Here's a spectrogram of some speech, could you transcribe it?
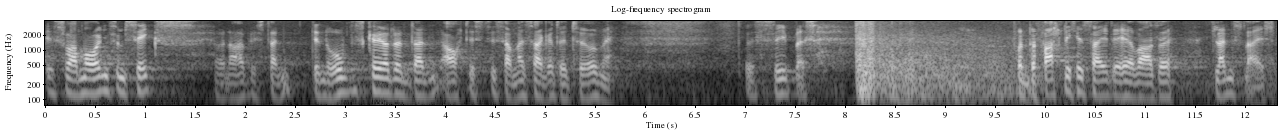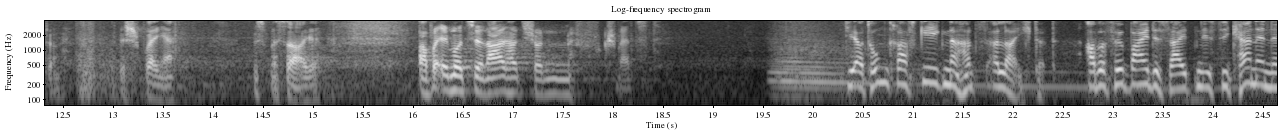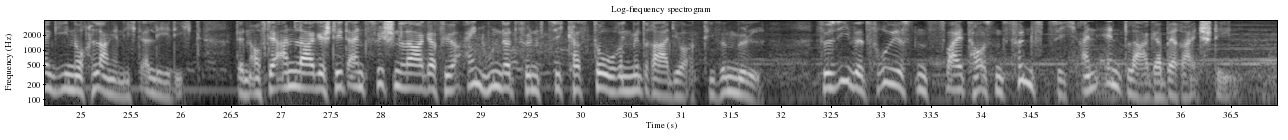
Es war morgens um sechs, Und da habe ich dann den Rums gehört und dann auch das Zusammensagen der Türme. Das sieht man. Von der fachlichen Seite her war es eine Glanzleistung, das Sprengen, muss man sagen. Aber emotional hat es schon geschmerzt. Die Atomkraftgegner hat es erleichtert. Aber für beide Seiten ist die Kernenergie noch lange nicht erledigt. Denn auf der Anlage steht ein Zwischenlager für 150 Kastoren mit radioaktivem Müll. Für sie wird frühestens 2050 ein Endlager bereitstehen.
